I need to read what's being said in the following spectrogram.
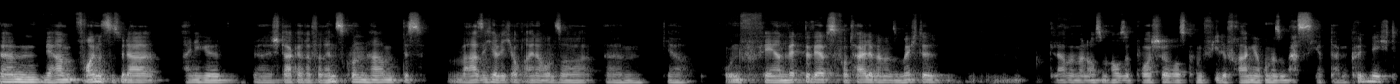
Ähm, wir haben, freuen uns, dass wir da einige äh, starke Referenzkunden haben. Das war sicherlich auch einer unserer ähm, ja, unfairen Wettbewerbsvorteile, wenn man so möchte. Klar, wenn man aus dem Hause Porsche rauskommt, viele fragen ja auch immer so, was, ihr habt da gekündigt.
